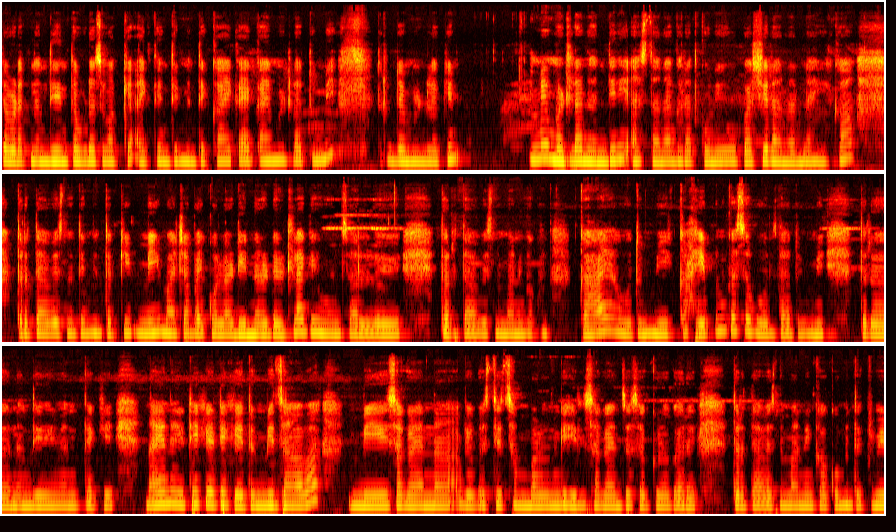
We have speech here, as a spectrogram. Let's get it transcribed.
तेवढ्यात नंदिनी तेवढंच वाक्य ऐकते आणि ती म्हणते काय काय काय म्हटलं तुम्ही? तर ते म्हटलं की मी म्हटलं नंदिनी असताना घरात कोणी उपाशी राहणार नाही का? तर त्यावेळेस ते म्हणतात की मी माझ्या बायकोला डिनर डेटला घेऊन चाललो आहे तर त्यावेळेस मान काकून काय आहो तुम्ही? काही पण कसं बोलता तुम्ही? तर नंदिनी म्हणते की नाही नाही ठीक आहे ठीक आहे तुम्ही जावा. मी सगळ्यांना व्यवस्थित सांभाळून घेईल सगळ्यांचं सगळं करेल. तर त्यावेळेस माने काकू म्हणतात की मी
